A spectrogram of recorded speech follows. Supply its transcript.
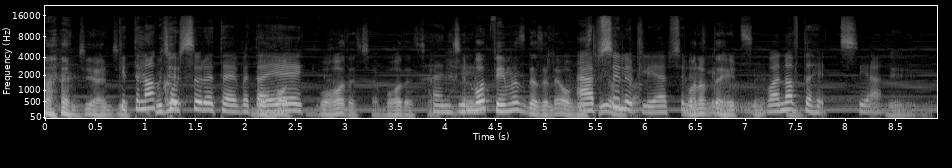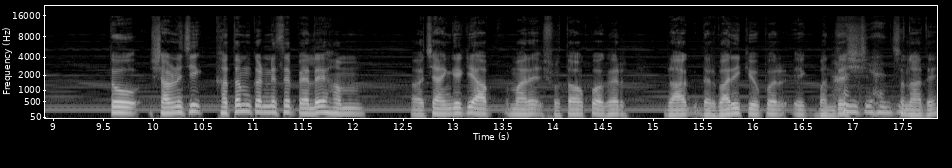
हाँ जी हाँ जी। कितना खूबसूरत है बताइए। बहुत बहुत अच्छा बहुत अच्छा। हाँ जी। बहुत फ़ेमस गज़ल है obviously absolutely. Absolutely One of the hits है। वन ऑफ़ द हिट्स या जी, जी। तो श्रावणी जी खत्म करने से पहले हम चाहेंगे कि आप हमारे श्रोताओं को अगर राग दरबारी के ऊपर एक हाँ बंदिश जी हाँ जी। सुना दें।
